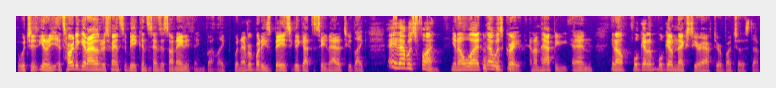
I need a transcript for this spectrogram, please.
which is you know it's hard to get islanders fans to be a consensus on anything but like when everybody's basically got the same attitude like hey that was fun you know what? That was great and i'm happy and you know we'll get them we'll get them next year after a bunch of other stuff.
